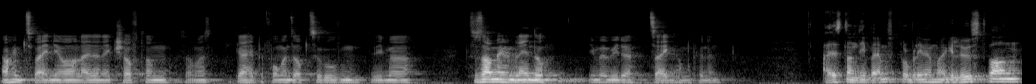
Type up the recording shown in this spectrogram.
auch im zweiten Jahr leider nicht geschafft haben, sagen wir, die gleiche Performance abzurufen, die wir zusammen mit dem Lando immer wieder zeigen haben können. Als dann die Bremsprobleme mal gelöst waren,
